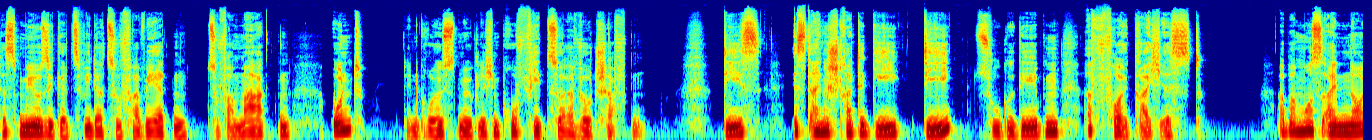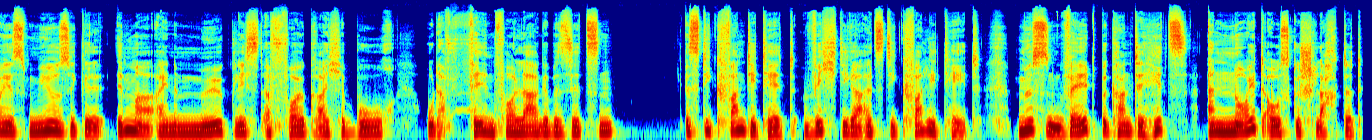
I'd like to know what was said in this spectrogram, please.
des Musicals wieder zu verwerten, zu vermarkten und den größtmöglichen Profit zu erwirtschaften. Dies ist eine Strategie, die, zugegeben, erfolgreich ist. Aber muss ein neues Musical immer eine möglichst erfolgreiche Buch- oder Filmvorlage besitzen? Ist die Quantität wichtiger als die Qualität? Müssen weltbekannte Hits erneut ausgeschlachtet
